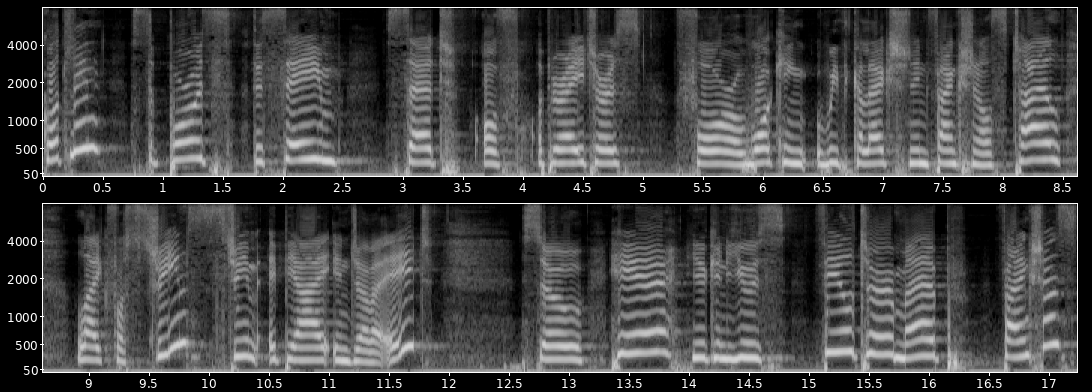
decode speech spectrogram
Kotlin supports the same set of operators for working with collection in functional style, like for streams, stream API in Java 8. So here you can use filter, map functions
